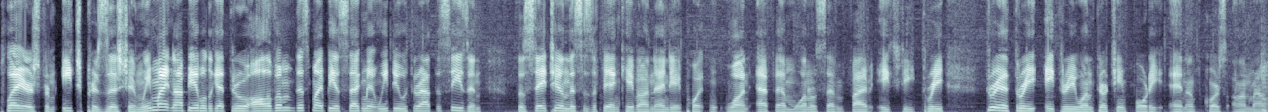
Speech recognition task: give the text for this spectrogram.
players from each position. We might not be able to get through all of them. This might be a segment we do throughout the season. So stay tuned. This is the fan cave on 98.1 FM 1075 HD3 303 831 1340 and of course on Mile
